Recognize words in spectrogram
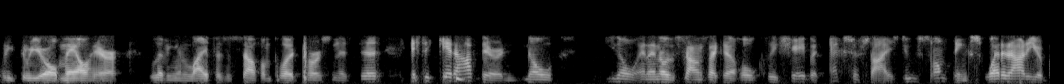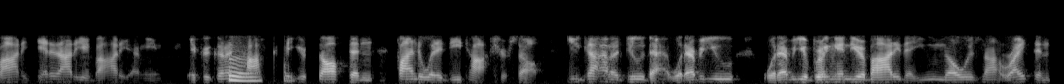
43 year old male here, living in life as a self-employed person, is to is to get out there and know, you know. And I know this sounds like a whole cliche, but exercise, do something, sweat it out of your body, get it out of your body. I mean, if you're going to Mm. toxicate yourself, then find a way to detox yourself you gotta do that. Whatever you whatever you bring into your body that you know is not right, then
